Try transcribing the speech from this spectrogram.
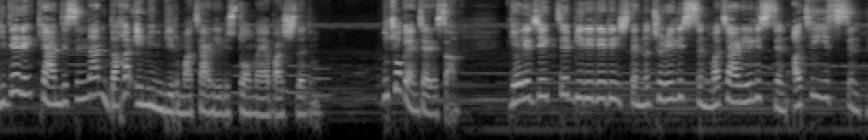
Giderek kendisinden daha emin bir materyalist olmaya başladım. Bu çok enteresan. Gelecekte birileri işte naturalistsin, materyalistsin, ateistsin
